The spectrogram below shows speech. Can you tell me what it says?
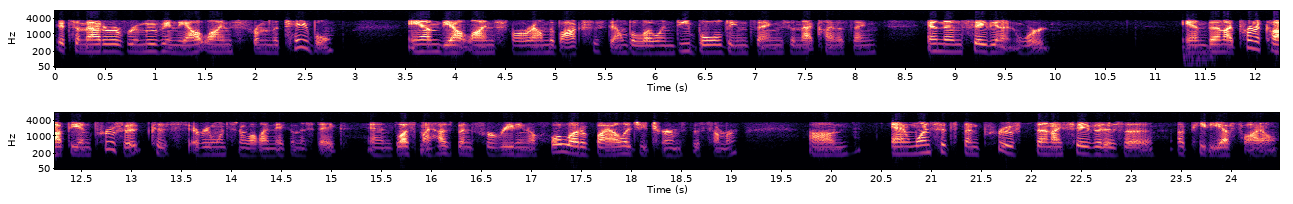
it's a matter of removing the outlines from the table and the outlines from around the boxes down below and debolding things and that kind of thing, and then saving it in Word. And then I print a copy and proof it because every once in a while I make a mistake. And bless my husband for reading a whole lot of biology terms this summer. Um, and once it's been proofed, then I save it as a, a PDF file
